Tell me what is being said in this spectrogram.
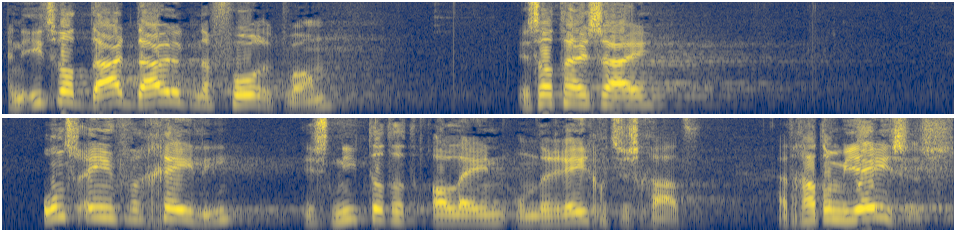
En iets wat daar duidelijk naar voren kwam, is dat hij zei: Ons evangelie is niet dat het alleen om de regeltjes gaat. Het gaat om Jezus.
